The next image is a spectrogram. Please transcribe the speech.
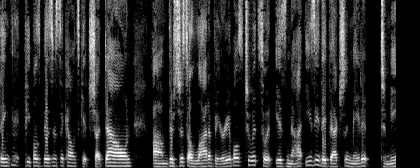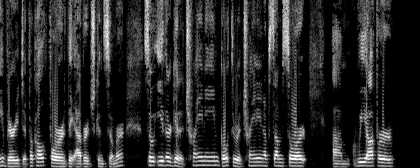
Think mm-hmm. people's business accounts get shut down. Um, there's just a lot of variables to it, so it is not easy. They've actually made it to me very difficult for the average consumer. So either get a training, go through a training of some sort. Um, we offer,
